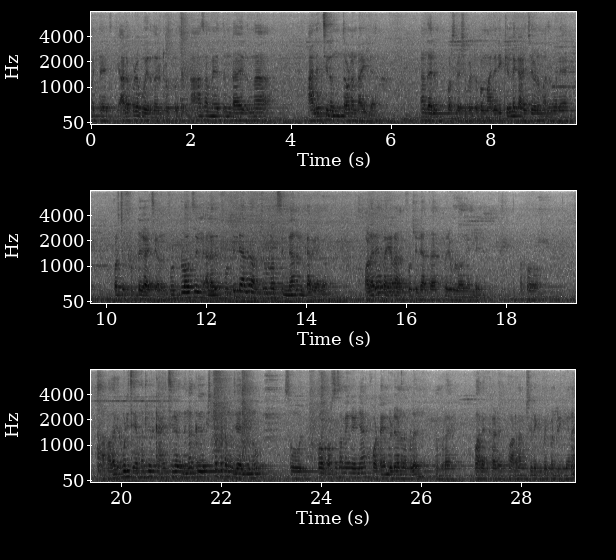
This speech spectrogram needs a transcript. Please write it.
മറ്റേ ആലപ്പുഴ പോയിരുന്ന ഒരു ട്രിപ്പ് ആ സമയത്ത് ഉണ്ടായിരുന്ന അലച്ചിലൊന്നും തവണ ഉണ്ടായില്ല. എന്തായാലും കുറച്ച് രക്ഷപ്പെട്ടു. ഇപ്പം മലരിക്കലിന്റെ കാഴ്ചകളും അതുപോലെ കുറച്ച് ഫുഡ് കാഴ്ചകളും. ഫുഡ് ബ്ലോഗ്സ് അല്ലാതെ ഫുഡില്ലാതെ അർജു ബ്ലോഗ്സ് ഇല്ല എന്ന് എനിക്കറിയാലോ. വളരെ റയറാണ് ഫുഡില്ലാത്ത ഒരു ബ്ലോഗിന്റെ അപ്പോൾ അപ്പോൾ അതൊക്കെ കൂടി ചേർന്നിട്ടുള്ളൊരു കാഴ്ചകൾ നിങ്ങൾക്ക് ഇഷ്ടപ്പെട്ടെന്ന് വിചാരിക്കുന്നു. സോ ഇപ്പോൾ കുറച്ച് സമയം കഴിഞ്ഞാൽ കോട്ടയം വിടുകയാണ് നമ്മൾ നമ്മുടെ പാലക്കാട് പാടനാംശയിലേക്ക് പോയിക്കൊണ്ടിരിക്കുകയാണ്.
